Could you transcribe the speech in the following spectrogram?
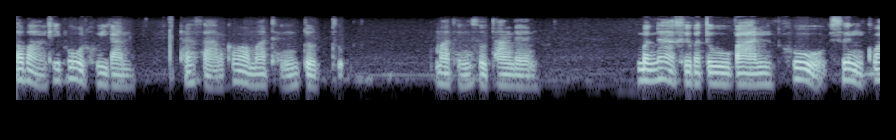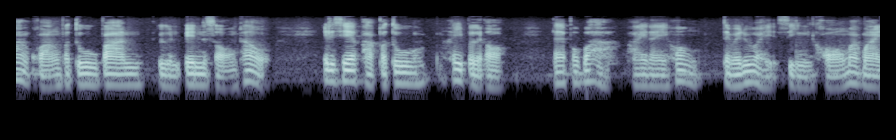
ระหว่างที่พูดคุยกัน ทั้งสามก็มาถึงจุดสุดมาถึงสุดทางเดิน เบื้องหน้าคือประตูบานคู่ ซึ่งกว้างขวางประตูบานอื่นเป็นสองเท่า เอลิเซียผลักประตูให้เปิดออก และพบว่าภายในห้องเต็มไปด้วยสิ่งของมากมาย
